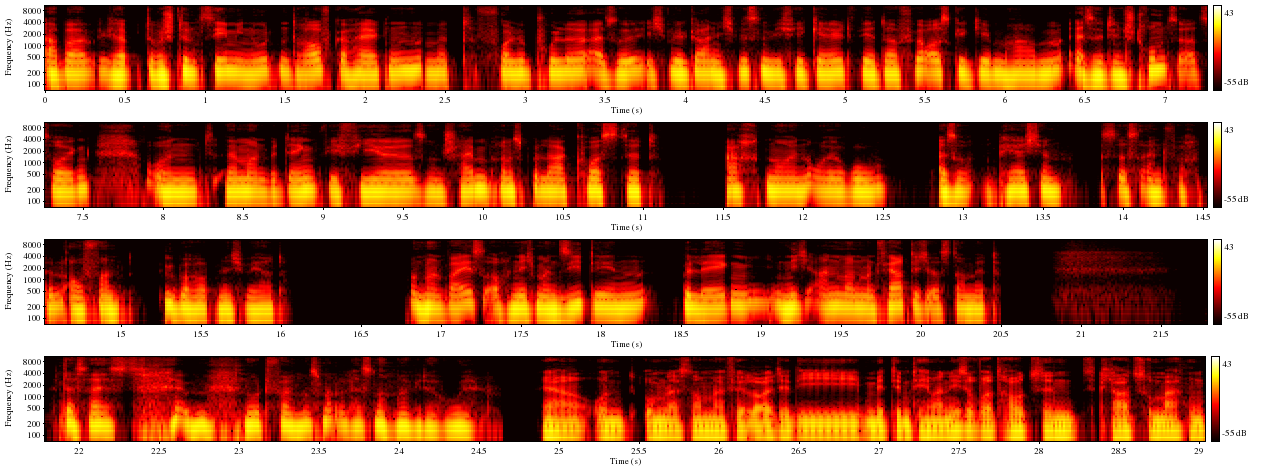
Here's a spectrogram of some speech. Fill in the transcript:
Aber ich habe da bestimmt zehn Minuten draufgehalten mit volle Pulle. Also ich will gar nicht wissen, wie viel Geld wir dafür ausgegeben haben, also den Strom zu erzeugen. Und wenn man bedenkt, wie viel so ein Scheibenbremsbelag kostet, acht, neun Euro, also ein Pärchen, ist das einfach den Aufwand überhaupt nicht wert. Und man weiß auch nicht, man sieht den Belägen nicht an, wann man fertig ist damit. Das heißt, im Notfall muss man alles nochmal wiederholen. Ja, und um das nochmal für Leute, die mit dem Thema nicht so vertraut sind, klarzumachen,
